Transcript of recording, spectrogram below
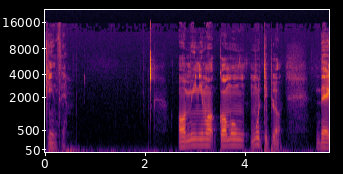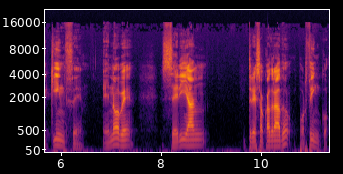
15. O mínimo común múltiplo de 15 e 9 serían 3 ao cuadrado por 5.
